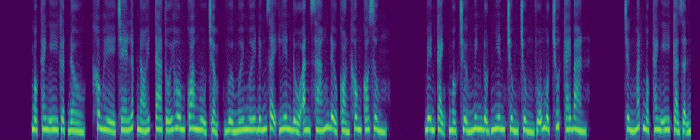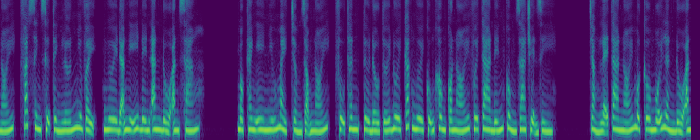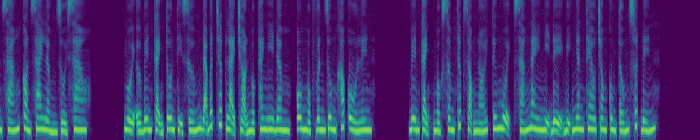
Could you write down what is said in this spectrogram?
Mộc Thanh Y gật đầu, không hề che lấp nói ta tối hôm qua ngủ chậm, vừa mới mới đứng dậy liên đồ ăn sáng đều còn không có dùng. Bên cạnh Mộc Trường Minh đột nhiên trùng trùng vỗ một chút cái bàn. Chừng mắt Mộc Thanh Y cả giận nói, phát sinh sự tình lớn như vậy, ngươi đã nghĩ đến ăn đồ ăn sáng. Mộc Thanh Y nhíu mày trầm giọng nói, phụ thân từ đầu tới đuôi các ngươi cũng không có nói với ta đến cùng ra chuyện gì. Chẳng lẽ ta nói một câu mỗi lần đồ ăn sáng còn sai lầm rồi sao? Ngồi ở bên cạnh tôn thị sớm đã bất chấp lại chọn Mộc Thanh Y đâm, ôm Mộc Vân Dung khóc ồ lên. Bên cạnh Mộc Sâm thấp giọng nói tứ muội sáng nay nhị đệ bị nhân theo trong cung tống xuất đến.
